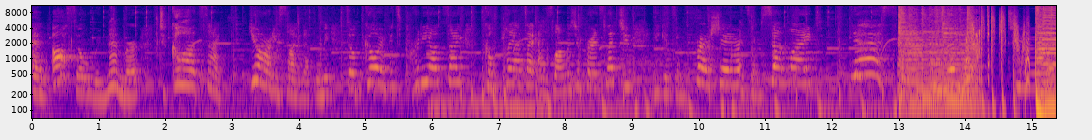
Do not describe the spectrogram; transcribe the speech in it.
And also remember to go outside. You already signed up with me, so go if it's pretty outside, go play outside as long as your parents let you and get some fresh air and some sunlight. Yes! remember to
